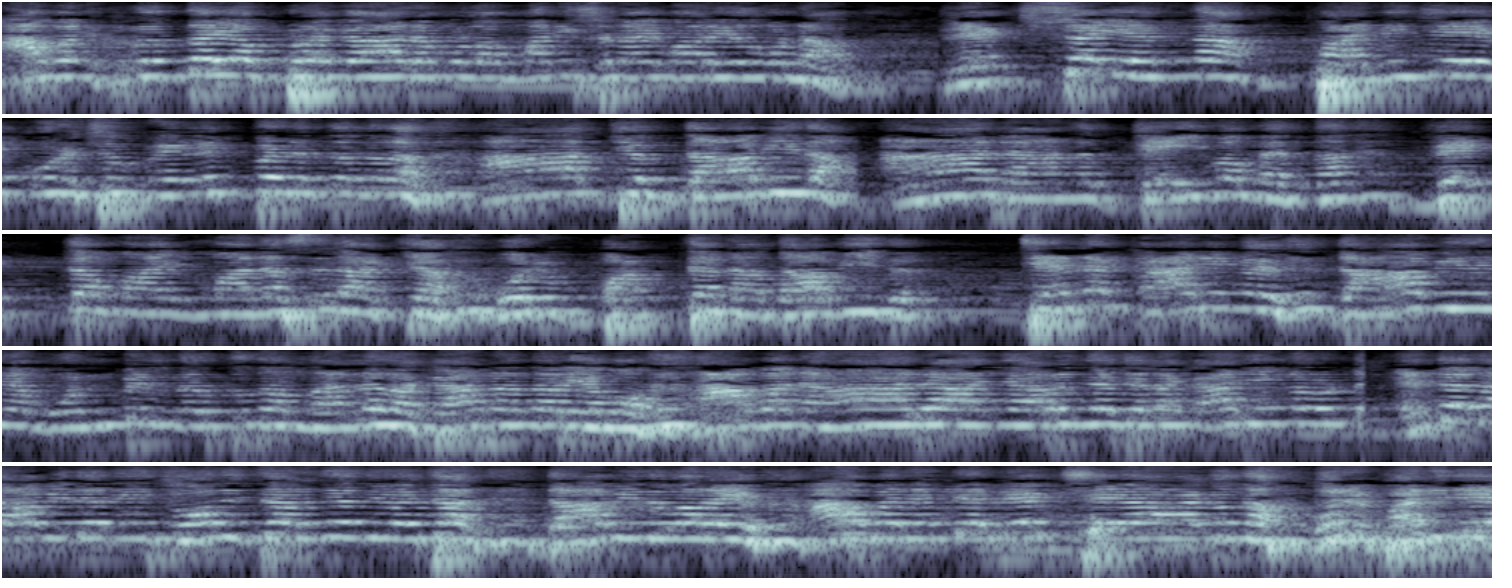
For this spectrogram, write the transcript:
അവൻ ഹൃദയപ്രകാരമുള്ള മനുഷ്യനായി മാറിയത് കൊണ്ടാണ് രക്ഷ എന്ന പരിചയെ കുറിച്ച് വെളിപ്പെടുത്തുന്നത് ആദ്യം ദാവീദ. ആരാണ് ദൈവമെന്ന് വ്യക്തമായി മനസ്സിലാക്കിയ ഒരു ഭക്തന ദാവീദ്. ചില കാര്യങ്ങൾ ദാവീദിനെ മുൻപിൽ നിർത്തുന്നത് നല്ലതാ. കാരണം എന്താ അറിയാമോ അവൻ ആരാഞ്ഞറിഞ്ഞ ചില കാര്യങ്ങളുണ്ട്. എന്താ ദാവീദെ നീ ചോദിച്ചറിഞ്ഞെന്ന് ചോദിച്ചാൽ ദാവീദ് പറയും അവൻ എന്റെ രക്ഷയാകുന്ന ഒരു പരിചയ.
